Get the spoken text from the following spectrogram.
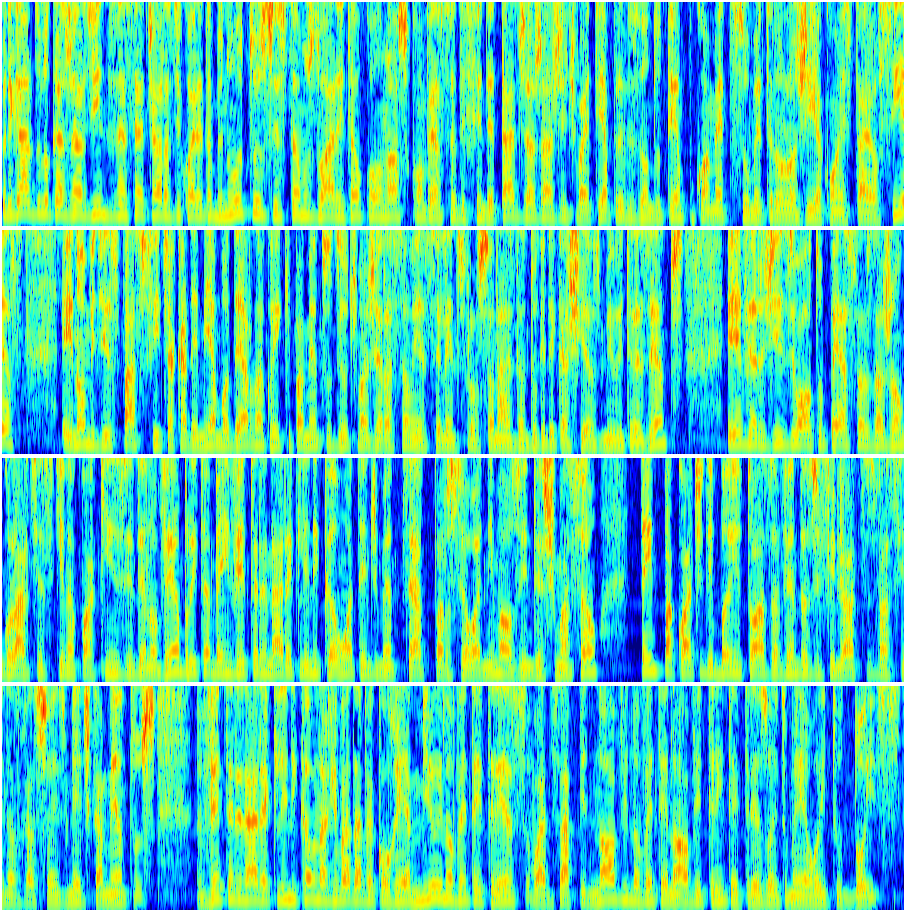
Obrigado, Lucas Jardim, 17 horas e 40 minutos. Estamos no ar então com o nosso conversa de fim de tarde. Já já a gente vai ter a previsão do tempo com a Metsu Meteorologia, com a Style Cias. Em nome de Espaço Fit Academia Moderna, com equipamentos de última geração e excelentes profissionais da Duque de Caxias 1300. Evergizio Autopeças da João Goulart Esquina com a 15 de novembro. E também Veterinária Clinicão, atendimento certo para o seu animalzinho de estimação. Tem pacote de banho, tosa, vendas de filhotes, vacinas, rações, medicamentos. Veterinária Clinicão na Rivadavia Correia 1093, WhatsApp 999 338682.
